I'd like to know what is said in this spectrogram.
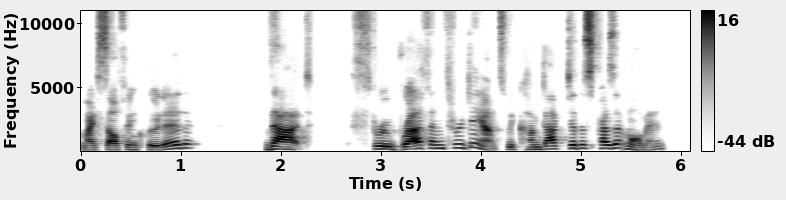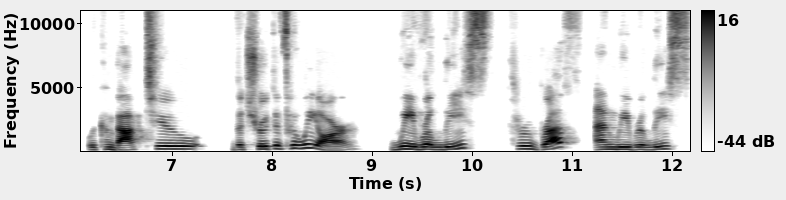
myself included, that through breath and through dance, we come back to this present moment. We come back to the truth of who we are. We release through breath and we release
